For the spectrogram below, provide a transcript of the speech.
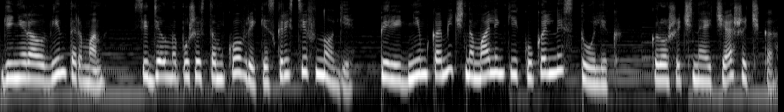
Генерал Винтерман сидел на пушистом коврике, скрестив ноги. Перед ним комично маленький кукольный столик, крошечная чашечка,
